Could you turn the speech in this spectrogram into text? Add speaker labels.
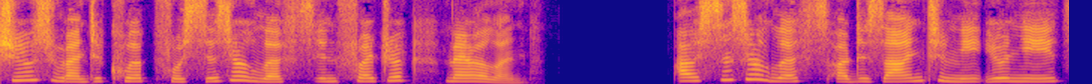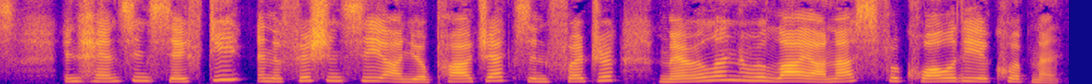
Speaker 1: Choose Rent Equip for scissor lifts in Frederick, Maryland. Our scissor lifts are designed to meet your needs, enhancing safety and efficiency on your projects in Frederick, Maryland. Rely on us for quality equipment.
